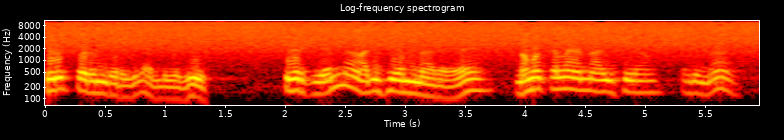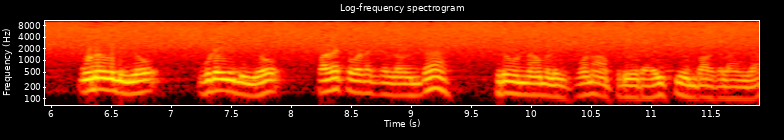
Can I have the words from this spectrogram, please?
திருப்பெருந்துறையில் அருளியது. இதற்கு என்ன அதிசயம்னாரு? நமக்கெல்லாம் என்ன அதிசயம் அப்படின்னா உணவுலையோ உடையிலையோ பழக்க வழக்கங்களில் வந்தா திருவண்ணாமலைக்கு போனா அப்படி ஒரு ஐசியம் பார்க்கலாம்யா?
